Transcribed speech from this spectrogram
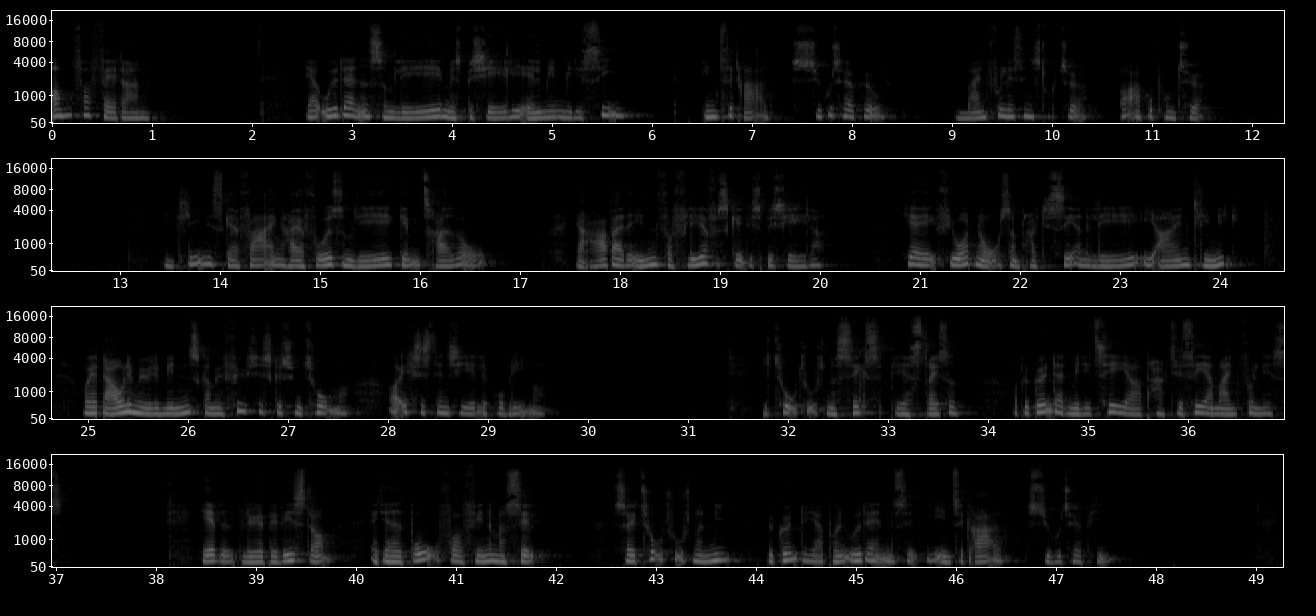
Om forfatteren. Jeg er uddannet som læge med speciale i almen medicin, integral psykoterapeut, mindfulnessinstruktør og akupunktør. Min kliniske erfaring har jeg fået som læge gennem 30 år. Jeg har arbejdet inden for flere forskellige specialer. Heraf 14 år som praktiserende læge i egen klinik, hvor jeg daglig mødte mennesker med fysiske symptomer og eksistentielle problemer. I 2006 blev jeg stresset og begyndte at meditere og praktisere mindfulness. Herved blev jeg bevidst om, at jeg havde brug for at finde mig selv, så i 2009 begyndte jeg på en uddannelse i integral psykoterapi.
